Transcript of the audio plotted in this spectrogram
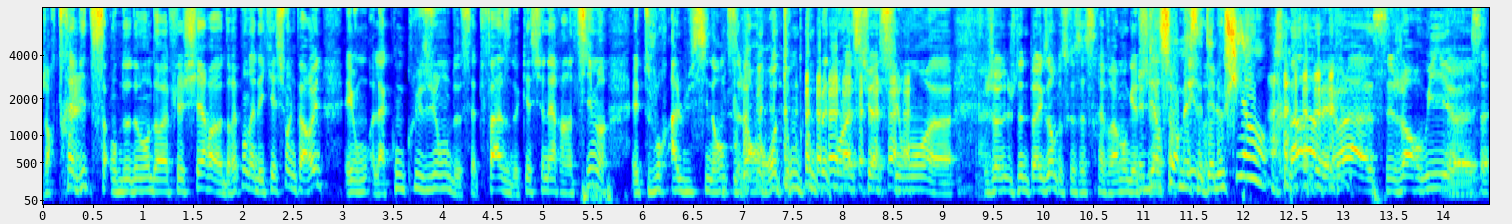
Genre très vite, on nous demande de réfléchir, euh, de répondre à des questions une par une, et on- la conclusion de cette phase de questionnaire intime est toujours hallucinante. C'est genre on retourne complètement la situation. euh, je, je donne pas l'exemple parce que ça serait vraiment gâché. Mais bien sûr, mais c'était le chien Non, mais voilà, c'est genre oui, euh, ça-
